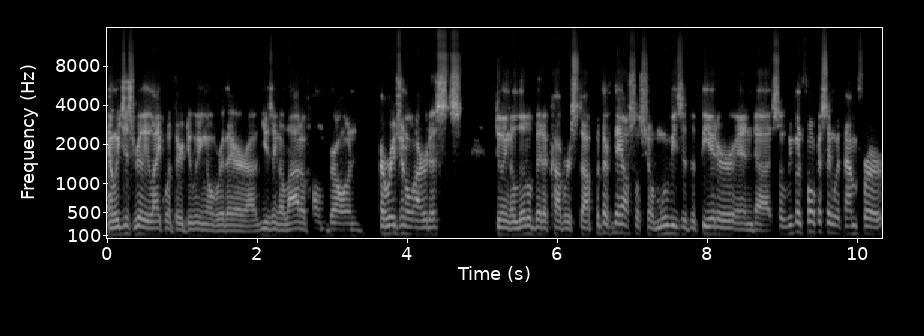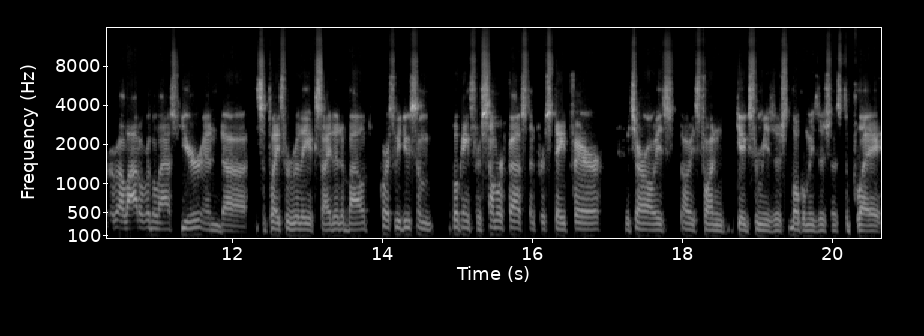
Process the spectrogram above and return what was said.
and we just really like what they're doing over there, uh, using a lot of homegrown original artists doing a little bit of cover stuff, but they also show movies at the theater. And uh, so we've been focusing with them for a lot over the last year. And uh, it's a place we're really excited about. Of course, we do some bookings for Summerfest and for State Fair, which are always always fun gigs for musicians, local musicians to play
